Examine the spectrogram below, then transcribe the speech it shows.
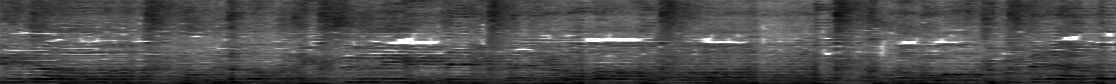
Thank you. and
